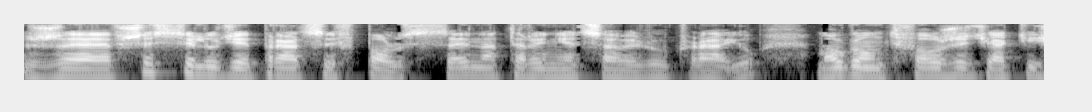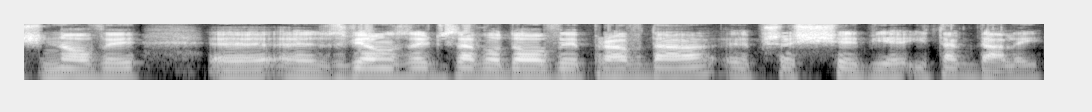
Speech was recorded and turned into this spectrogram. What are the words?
że wszyscy ludzie pracy w Polsce na terenie całego kraju mogą tworzyć jakiś nowy e, e, związek zawodowy, prawda, e, przez siebie i tak dalej.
